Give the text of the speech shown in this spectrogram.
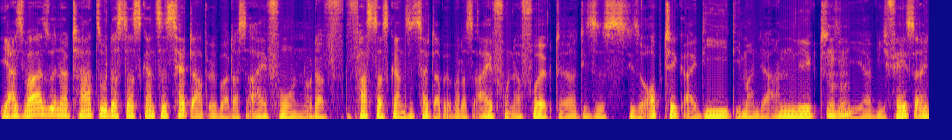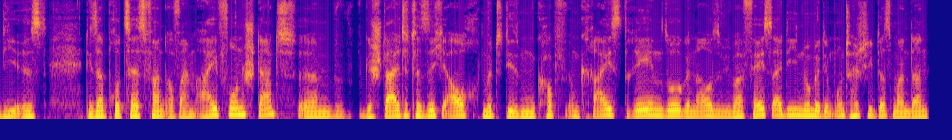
Ja, es war also in der Tat so, dass das ganze Setup über das iPhone oder fast das ganze Setup über das iPhone erfolgte. Dieses, diese Optik-ID, die man ja anlegt, mhm. die ja wie Face-ID ist. Dieser Prozess fand auf einem iPhone statt, ähm, gestaltete sich auch mit diesem Kopf im Kreis drehen, so genauso wie bei Face-ID, nur mit dem Unterschied, dass man dann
